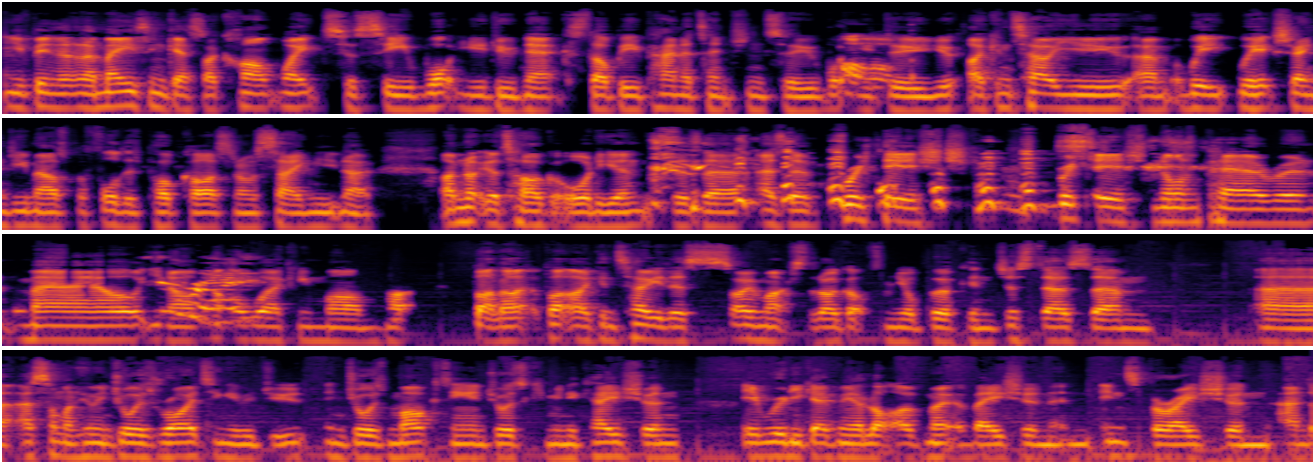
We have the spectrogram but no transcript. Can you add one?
You've been an amazing guest. I can't wait to see what you do next. I'll be paying attention to what oh. you do. You, I can tell you, um, we we exchanged emails before this podcast, and I was saying, you know, I'm not your target audience as a as a British British non-parent male. You know, right. I'm not a working mom, but but I, but I can tell you, there's so much that I got from your book, and just as um, uh, as someone who enjoys writing, who enjoys marketing, enjoys communication, it really gave me a lot of motivation and inspiration. And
